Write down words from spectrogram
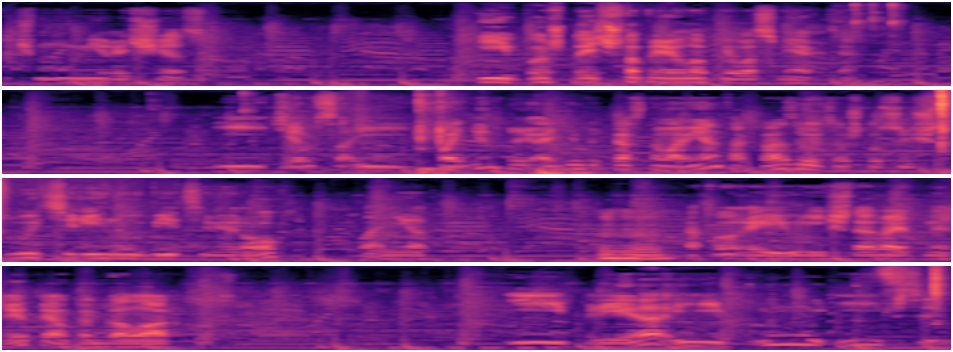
почему мир исчез. И что, что привело к его смерти. И, тем, и в один, один прекрасный момент оказывается, что существует серийный убийца миров, планет, который уничтожает миры, прям как Галактус. И при и, ну, и вс-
